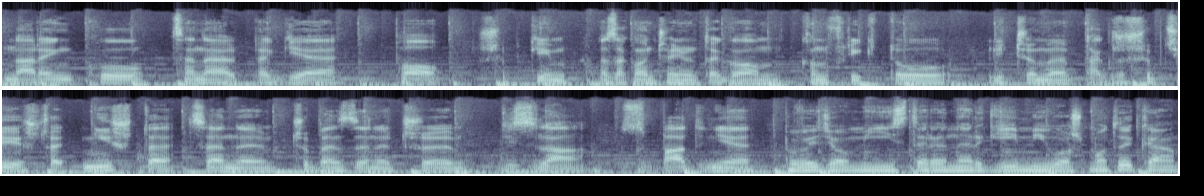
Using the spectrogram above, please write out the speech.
Na rynku cena LPG po szybkim zakończeniu tego konfliktu liczymy także szybciej jeszcze niż te ceny czy benzyny czy diesla spadnie. Powiedział minister energii Miłosz Motyka.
